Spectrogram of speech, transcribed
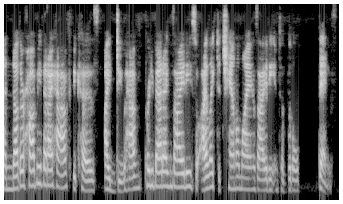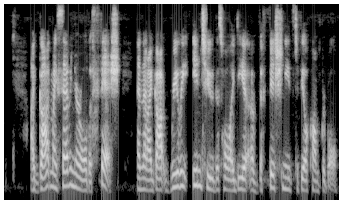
Another hobby that I have because I do have pretty bad anxiety, so I like to channel my anxiety into little things I got my seven year old a fish, and then I got really into this whole idea of the fish needs to feel comfortable.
